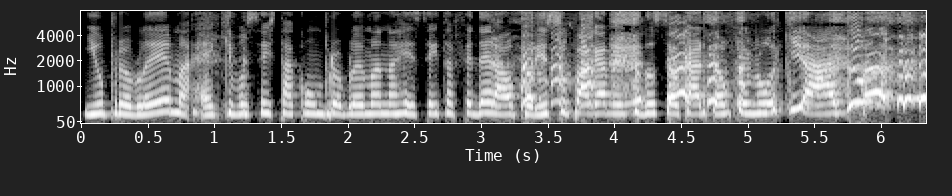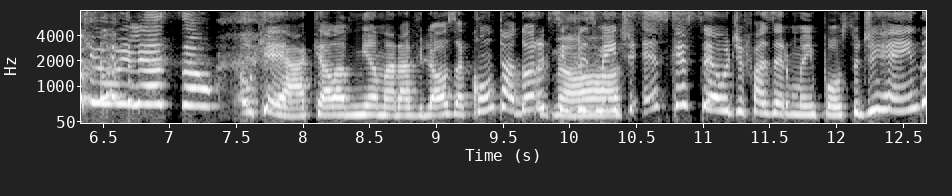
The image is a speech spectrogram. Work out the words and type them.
e o problema é que você está com um problema na Receita Federal, por isso o pagamento do seu cartão foi bloqueado. que humilhação! O quê? Aquela minha maravilhosa contadora que simplesmente Nossa. esqueceu de fazer um imposto de renda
